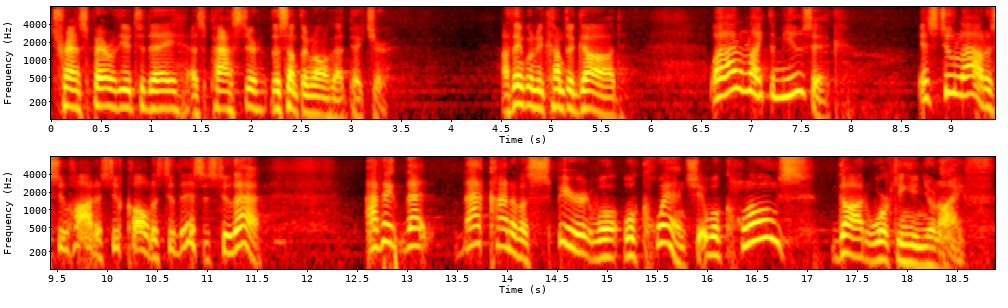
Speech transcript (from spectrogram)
transparent with you today as pastor? There's something wrong with that picture. I think when we come to God, well, I don't like the music. It's too loud, it's too hot, it's too cold, it's too this, it's too that. I think that that kind of a spirit will, will quench, it will close God working in your life.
